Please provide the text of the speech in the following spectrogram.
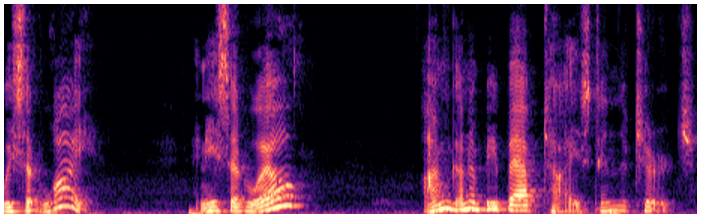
We said, Why? And he said, Well, I'm going to be baptized in the church.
